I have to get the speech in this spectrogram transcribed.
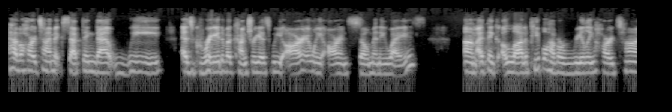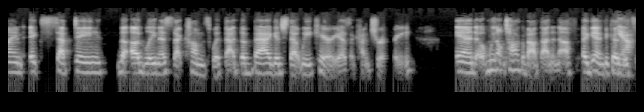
have a hard time accepting that we, as great of a country as we are, and we are in so many ways, um, I think a lot of people have a really hard time accepting the ugliness that comes with that, the baggage that we carry as a country. And we don't talk about that enough, again, because yeah. it's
